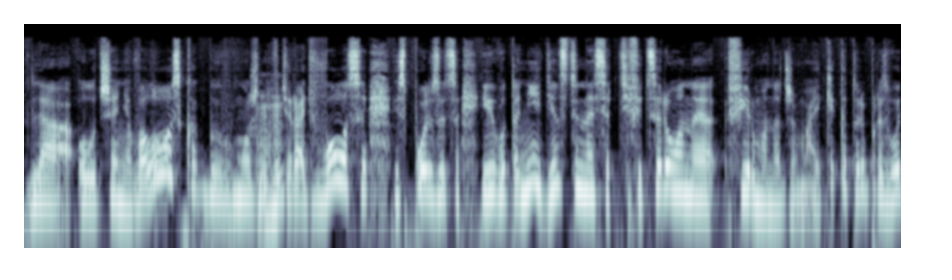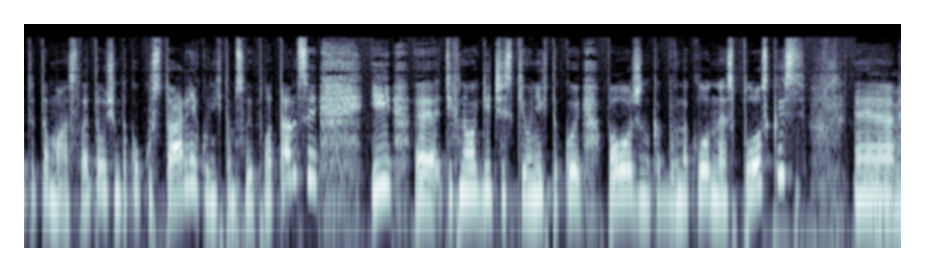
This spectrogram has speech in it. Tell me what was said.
для улучшения волос, как бы можно угу. втирать в волосы, используется. И вот они единственная сертифицированная фирма на Джамайке, которая производит это масло. Это, в общем, такой кустарник, у них там свои платанцы, и э, технологически у них такой положен как бы в наклонная плоскость. Э, угу.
